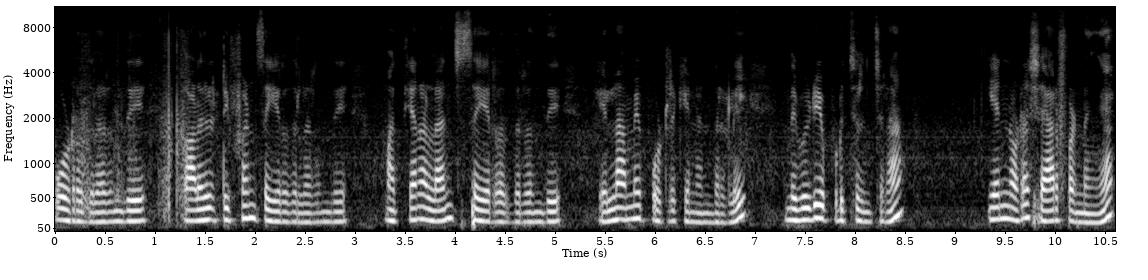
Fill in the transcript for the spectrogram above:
போடுறதுலேருந்து காலையில் டிஃபன் செய்கிறதுலேருந்து மத்தியானம் லஞ்ச் செய்கிறதுலேருந்து எல்லாமே போட்டிருக்கேன் நண்பர்களே. இந்த வீடியோ பிடிச்சிருந்துச்சின்னா என்னோட ஷேர் பண்ணுங்கள்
